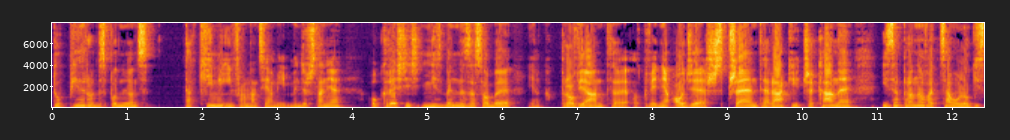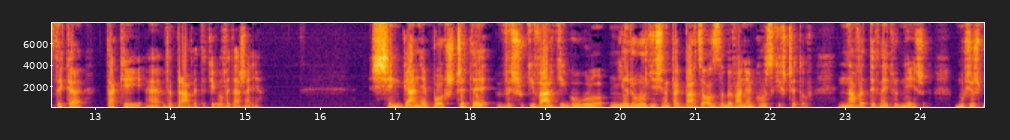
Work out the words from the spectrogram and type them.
Dopiero dysponując takimi informacjami będziesz w stanie określić niezbędne zasoby jak prowiant, e, odpowiednia odzież, sprzęt, raki, czekane i zaplanować całą logistykę takiej e, wyprawy, takiego wydarzenia. Sięganie po szczyty wyszukiwarki Google nie różni się tak bardzo od zdobywania górskich szczytów, nawet tych najtrudniejszych. Musisz,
